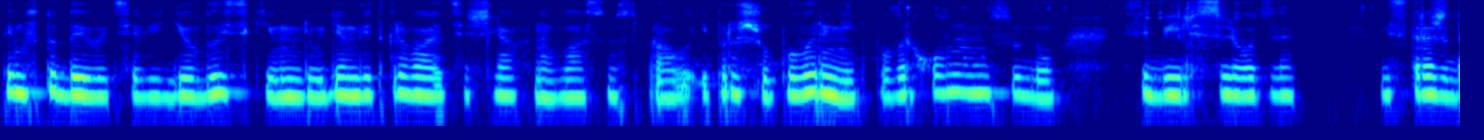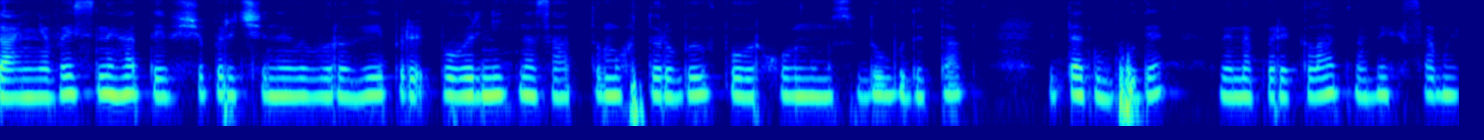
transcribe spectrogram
тим, хто дивиться відео, близьким людям, відкривається шлях на власну справу. І прошу, поверніть по Верховному суду всі сльози і страждання, весь негатив, що причинили вороги, поверніть назад. Тому, хто робив по Верховному суду, буде так. І так буде, не на переклад на них саме.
